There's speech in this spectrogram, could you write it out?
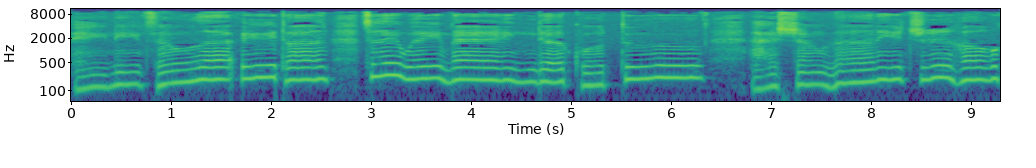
陪你走段最唯美的国度。爱上了你之后，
